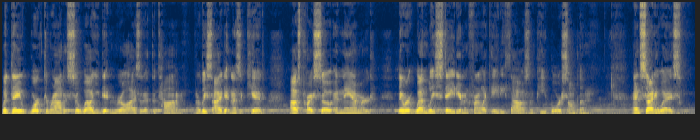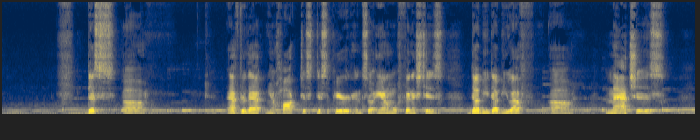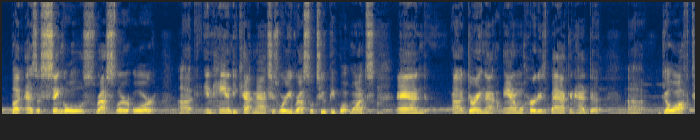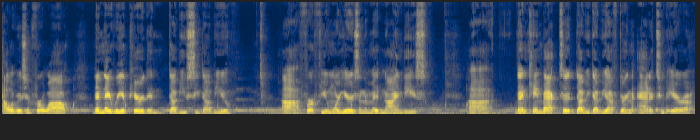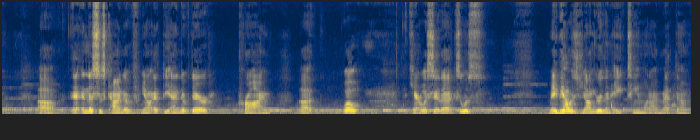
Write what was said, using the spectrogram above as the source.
but they worked around it so well you didn't realize it at the time, or at least I didn't as a kid. I was probably so enamored. They were at Wembley Stadium in front of like 80,000 people or something. And so, anyways, this, uh, after that, you know, Hawk just disappeared. And so Animal finished his WWF uh, matches but as a singles wrestler or uh, in handicap matches where he'd wrestle two people at once. And uh, during that, Animal hurt his back and had to uh, go off television for a while. Then they reappeared in WCW uh, for a few more years in the mid 90s. Uh, then came back to WWF during the Attitude Era. Uh, and this is kind of you know at the end of their prime. Uh, well, I can't really say that because it was maybe I was younger than 18 when I met them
